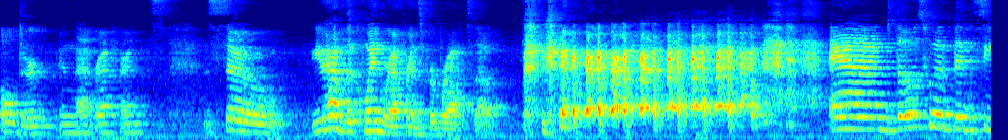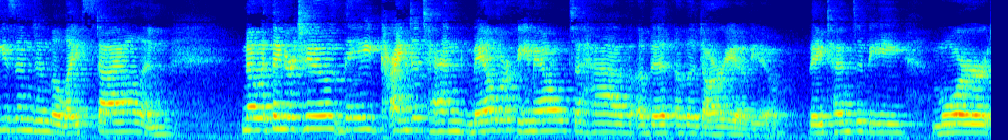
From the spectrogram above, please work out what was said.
older in that reference. So you have the Quinn reference for brats though. and those who have been seasoned in the lifestyle and know a thing or two, they kind of tend, male or female, to have a bit of a Daria view. They tend to be more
